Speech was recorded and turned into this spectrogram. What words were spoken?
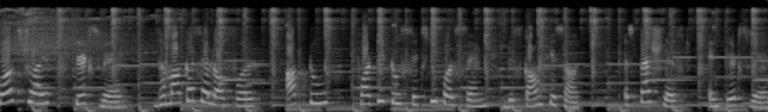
First choice kids wear. धमाका sale offer up to 40 to 60 percent discount के साथ specialist in kids wear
